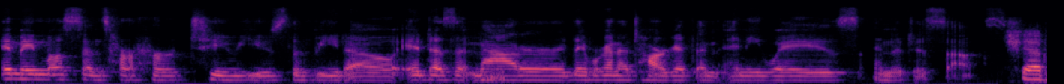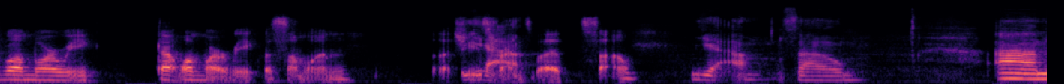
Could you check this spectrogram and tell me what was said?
It made most sense for her to use the veto. It doesn't matter. They were going to target them anyways, and it just sucks. She had one more week, got one more week with someone that she's Yeah. friends with. So Yeah. So, um,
